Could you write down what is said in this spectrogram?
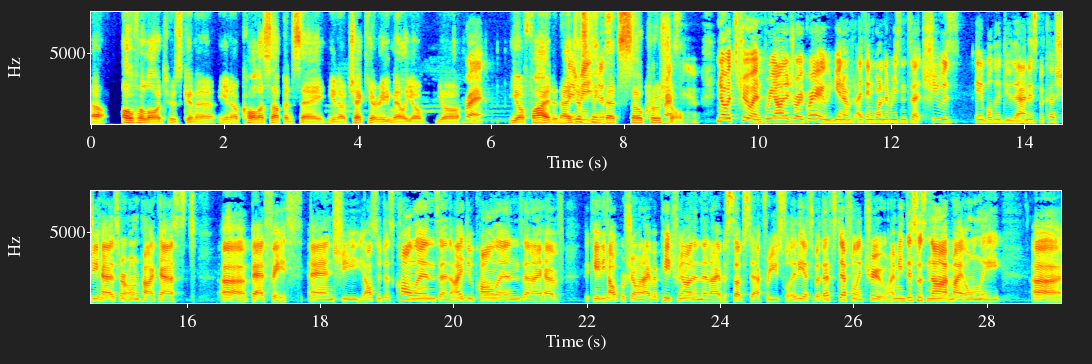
uh, overlord who's gonna you know call us up and say you know check your email you're you're right. you're fired and i just think just that's so crucial. no it's true. And briahna joy gray you know i think one of the reasons that she was able to do that is because she has her own podcast uh, bad faith. And she also does call-ins and i do call-ins and i have the katie halper show and i have a patreon and then i have a substack for useful idiots. But that's definitely true. I mean this was not my only uh,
